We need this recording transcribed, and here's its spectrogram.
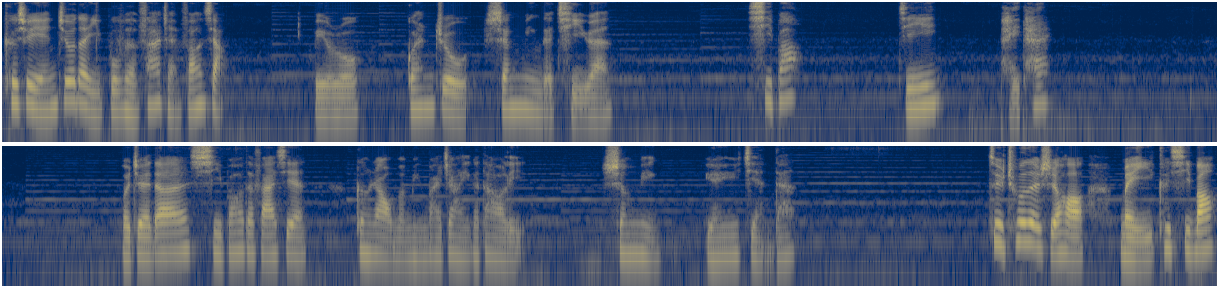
科学研究的一部分发展方向，比如关注生命的起源、细胞、基因、胚胎。我觉得细胞的发现，更让我们明白这样一个道理：生命源于简单。最初的时候，每一颗细胞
